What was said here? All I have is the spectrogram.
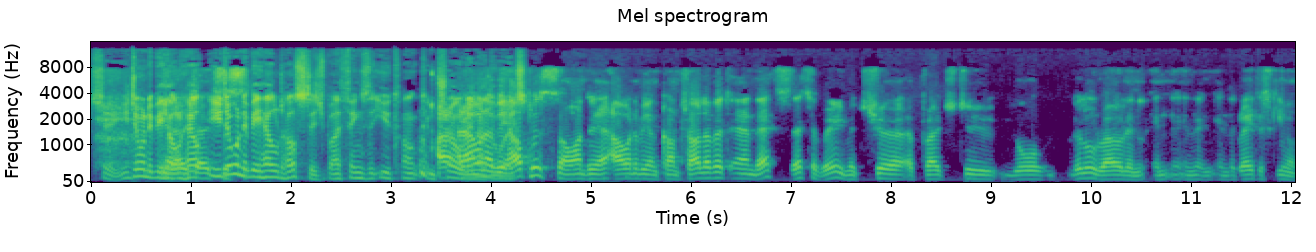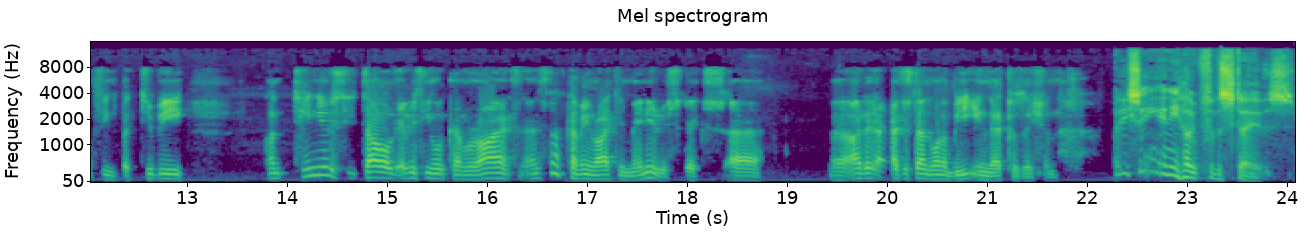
True. You don't want to be you held. Know, you don't want to be held hostage by things that you can't control. I, I want to be words. helpless. I want to. I want to be in control of it, and that's that's a very mature approach to your little role in in, in, in the greater scheme of things. But to be continuously told everything will come right, and it's not coming right in many respects. Uh, uh, I, I just don't want to be in that position. Are you seeing any hope for the stayers?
